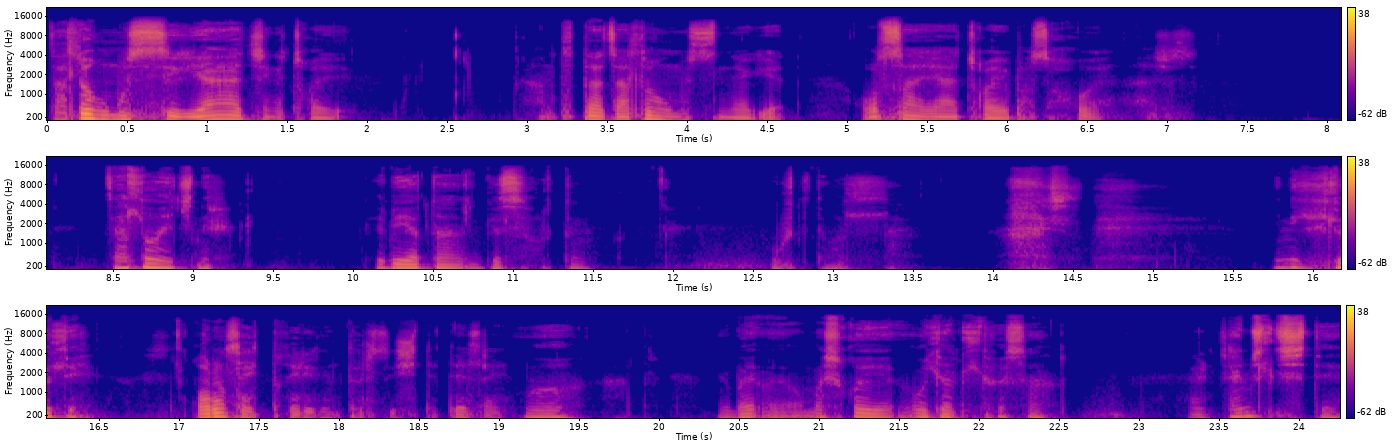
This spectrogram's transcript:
залуу хүмүүсийг яаж ингэж гоё хамтдаа залуу хүмүүс нь яг улсаа яаж гоё босгох вэ? Залуу ээж нэр. Тэгээ би одоо ингээс хурдан хүүхдтэй боллоо. Энийг эхлүүлээ. 3 сая дахь иргэн төрсөн шүү дээ те сая. Өө. Маш гоё үйл явдал. Харин Амжилт шүү дээ.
